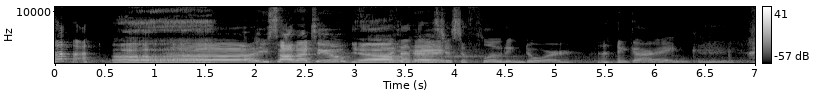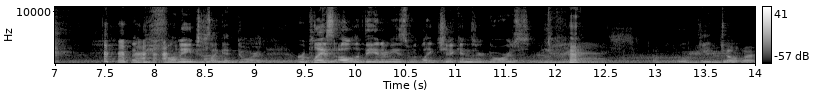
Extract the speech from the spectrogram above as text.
uh, Uh, you saw that too? Yeah. Oh, I Yeah. thought that was just a floating door. like, all right. Okay. That'd be funny, just like a door. Replace all of the enemies with like chickens or doors. Oh gosh. A floating door.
